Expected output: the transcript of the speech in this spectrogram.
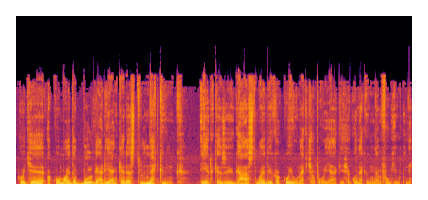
hogy eh, akkor majd a Bulgárián keresztül nekünk érkező gázt, majd ők akkor jó megcsapolják, és akkor nekünk nem fog jutni.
